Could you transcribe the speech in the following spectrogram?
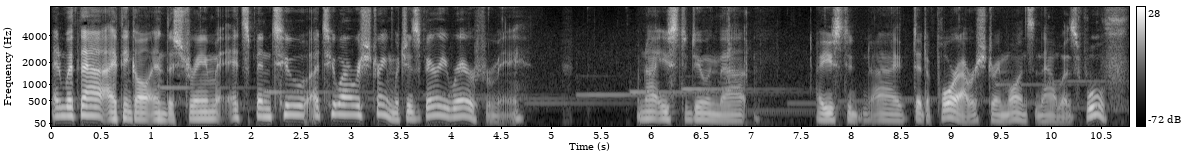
And with that, I think I'll end the stream. It's been two a two-hour stream, which is very rare for me. I'm not used to doing that. I used to, I did a four-hour stream once, and that was, woof,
